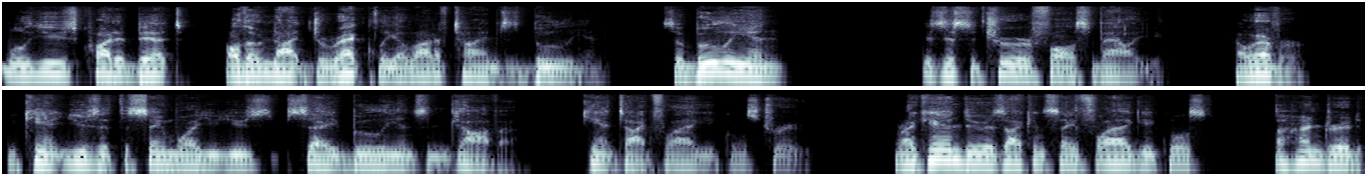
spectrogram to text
we'll use quite a bit, although not directly, a lot of times is Boolean. So Boolean is just a true or false value. However, you can't use it the same way you use, say, Booleans in Java. You can't type flag equals true. What I can do is I can say flag equals 100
